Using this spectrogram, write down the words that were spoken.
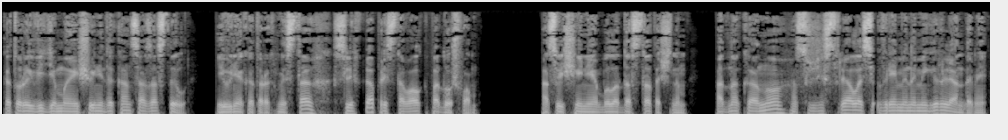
который, видимо, еще не до конца застыл, и в некоторых местах слегка приставал к подошвам. Освещение было достаточным, Однако оно осуществлялось временными гирляндами,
